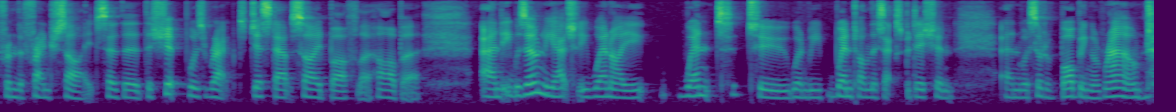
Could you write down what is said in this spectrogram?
from the French side. So the the ship was wrecked just outside Barfleur Harbour, and it was only actually when I went to, when we went on this expedition and were sort of bobbing around,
